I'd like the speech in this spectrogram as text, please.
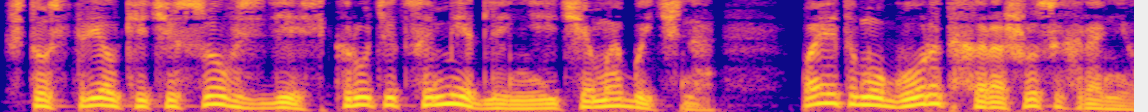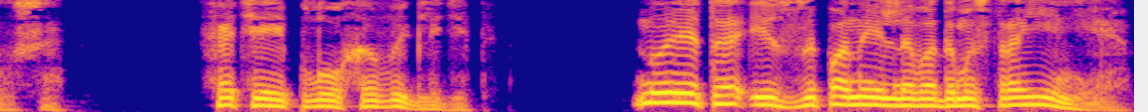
что стрелки часов здесь крутятся медленнее, чем обычно, поэтому город хорошо сохранился. Хотя и плохо выглядит. Но это из-за панельного домостроения.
